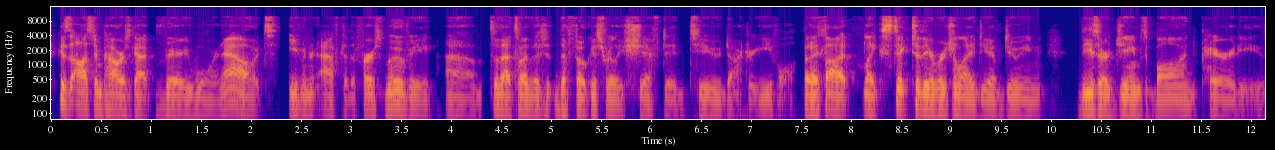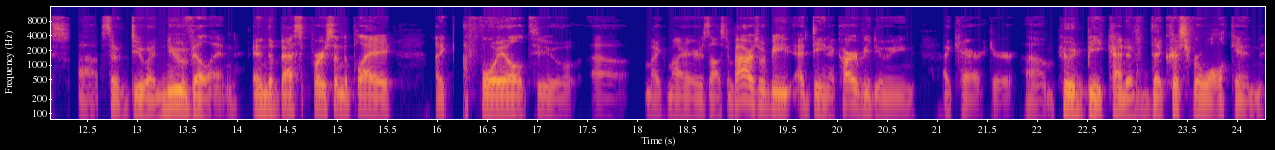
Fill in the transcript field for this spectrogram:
because Austin Powers got very worn out even after the first movie um so that's why the the focus really shifted to Dr. Evil but I thought like stick to the original idea of doing these are James Bond parodies uh, so do a new villain and the best person to play like a foil to uh, Mike Myers, Austin Powers would be a Dana Carvey doing a character um, who would be kind of the Christopher Walken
